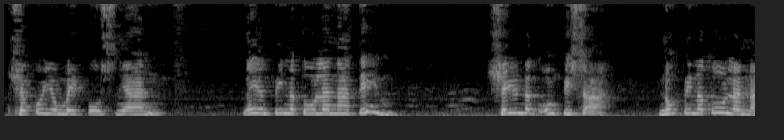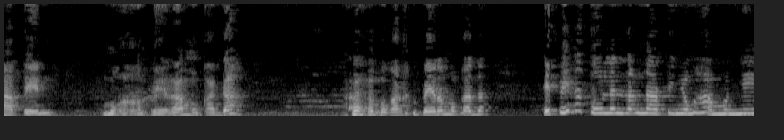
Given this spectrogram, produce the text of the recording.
siya po yung may post niyan. Ngayon, pinatulan natin. Siya yung nag-umpisa, nung pinatulan natin, mukha kang pera, mukha da. mukha kang pera, mukha da. Eh, pinatulan lang natin yung hamon niya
